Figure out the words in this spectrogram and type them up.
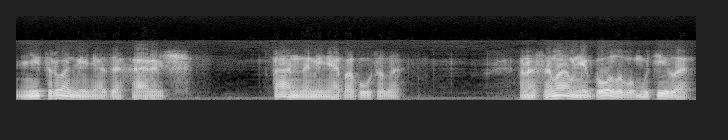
«Не тронь меня, Захарыч. Анна меня попутала. Она сама мне голову мутила.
